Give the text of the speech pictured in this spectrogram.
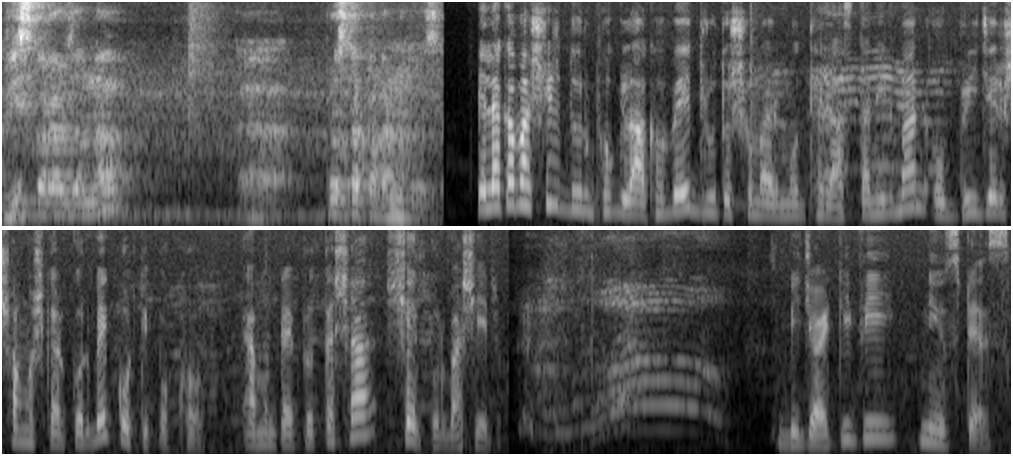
ব্রিজ করার জন্য আহ, প্রস্তাব পাঠানো হয়েছে। এলাকাবাসীর দুর্ভোগ লাঘবে দ্রুত সময়ের মধ্যে রাস্তা নির্মাণ ও ব্রিজের সংস্কার করবে কর্তৃপক্ষ। এমনটাই প্রত্যাশা শেরপুরবাসীর। Bijoy TV news desk.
